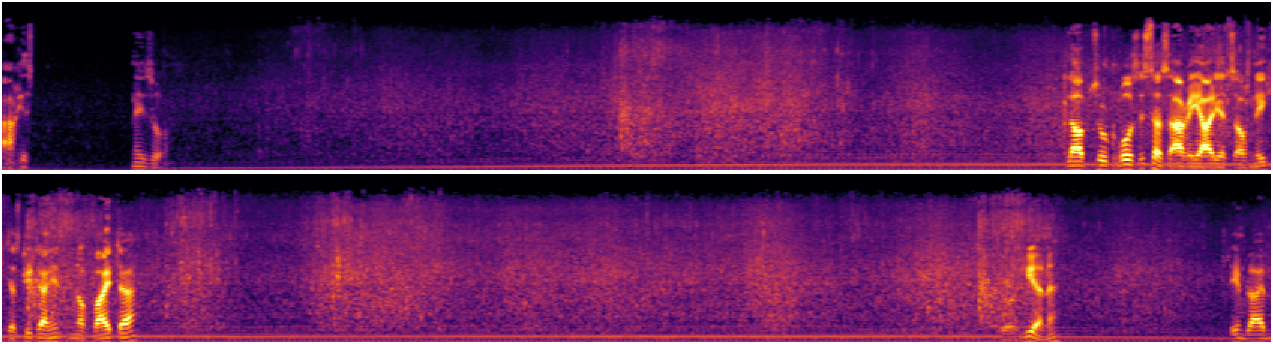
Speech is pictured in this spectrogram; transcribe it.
Ach, jetzt. Nee, so. Ich glaube, so groß ist das Areal jetzt auch nicht. Das geht da hinten noch weiter. So, hier, ne? Stehen bleiben.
